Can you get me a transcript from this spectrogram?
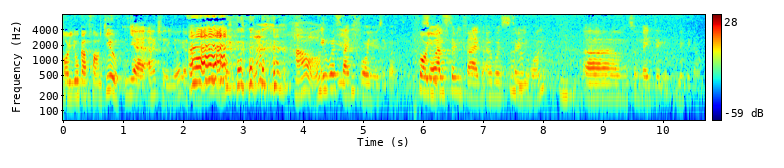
or yoga found you? Yeah, actually, yoga. How? it was like four years ago. Four so I'm 35. I was mm-hmm. 31. Mm-hmm. Um, so make the make the count.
